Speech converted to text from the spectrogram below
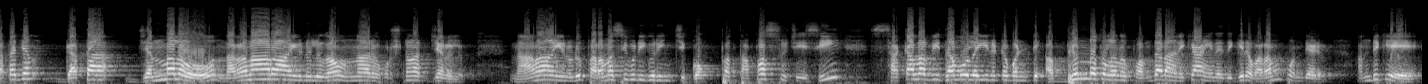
గత జన్ గత జన్మలో నరనారాయణులుగా ఉన్నారు కృష్ణార్జునులు. నారాయణుడు పరమశివుడి గురించి గొప్ప తపస్సు చేసి సకల విధములైనటువంటి అభ్యున్నతులను పొందడానికి ఆయన దగ్గర వరం పొందాడు. అందుకే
